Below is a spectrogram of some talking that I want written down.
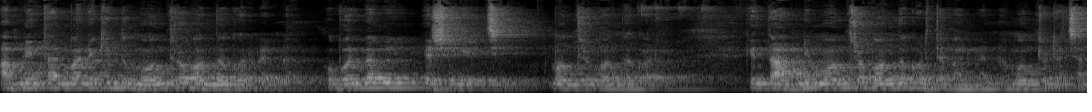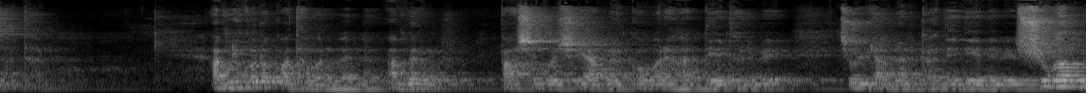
আপনি তার মানে কিন্তু মন্ত্র বন্ধ করবেন না। ও বলবে, আমি এসে গিয়েছি মন্ত্র বন্ধ করো। কিন্তু আপনি মন্ত্র বন্ধ করতে পারবেন না, মন্ত্রটা চালাতে হবে। আপনি কোনো কথা বলবেন না, আপনার পাশে বসে আপনার কোমরে হাত দিয়ে ধরবে, চুলটা আপনার কাঁধে দিয়ে দেবে, সুগন্ধ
